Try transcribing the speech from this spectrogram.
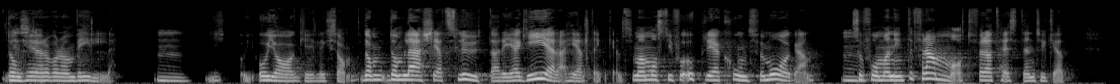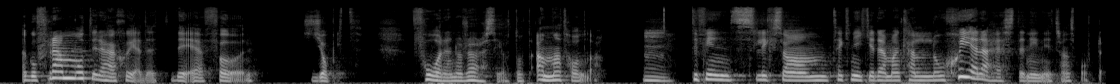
De kan göra vad de vill. Mm. Och jag liksom, de, de lär sig att sluta reagera helt enkelt. Så man måste ju få upp reaktionsförmågan. Mm. Så får man inte framåt för att hästen tycker att att gå framåt i det här skedet, det är för jobbigt. Få den att röra sig åt något annat håll då. Mm. Det finns liksom tekniker där man kan longera hästen in i transporten.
